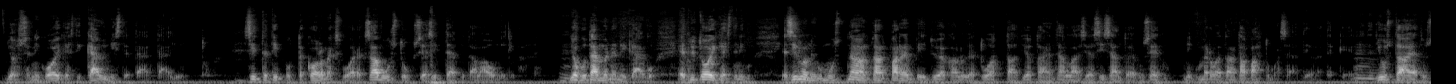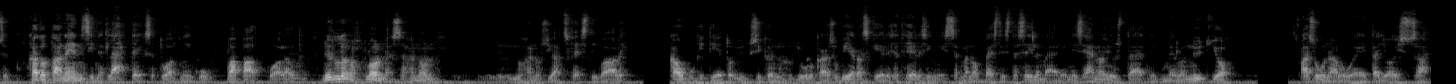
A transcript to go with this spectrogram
tappiotakausjärjestelmalli jossa niin oikeasti käynnistetään tämä juttu. Sitten tiputte kolmeksi vuodeksi avustuksia, sitten pitää olla omillanne. Mm. Joku tämmöinen ikään kuin, että nyt oikeasti, niin kuin, ja silloin niin kuin musta nämä on parempia työkaluja tuottaa jotain tällaisia sisältöjä kuin se, että niin kuin me ruvetaan tapahtumasäätiönä tekemään. Mm. Just tämä ajatus, että katsotaan ensin, että lähteekö se tuolta niin kuin vapaat puolelta. Mm. Nyt Lonnassahan on juhannusjatsfestivaali, kaupunkitietoyksikön julkaisu vieraskieliset Helsingissä, mä nopeasti sitä silmäilin, niin sehän on just tämä, että niin meillä on nyt jo asuinalueita, joissa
